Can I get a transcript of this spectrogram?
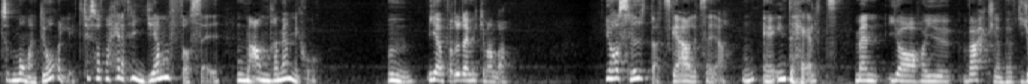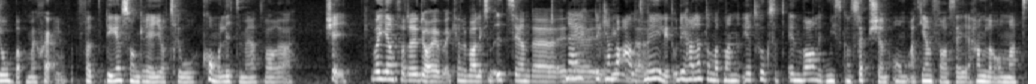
så mår man dåligt. Typ som att man hela tiden jämför sig med andra människor. Jämför du dig mycket med andra? Jag har slutat, ska jag ärligt säga. Eh, inte helt. Men jag har ju verkligen behövt jobba på mig själv. För att det är en sån grej jag tror kommer lite med att vara tjej. Vad jämför du då? Kan det vara liksom utseende? Nej, det kan vara boende? allt möjligt. Och det handlar inte om att man, jag tror också att en vanlig misconception om att jämföra sig handlar om att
